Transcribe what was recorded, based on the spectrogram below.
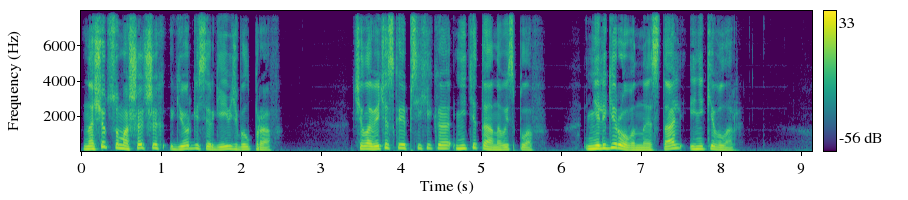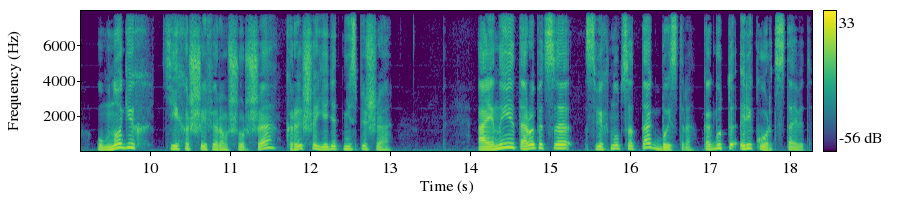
Насчет сумасшедших Георгий Сергеевич был прав. Человеческая психика не титановый сплав, не легированная сталь и не кевлар. У многих Тихо шифером шурша, крыша едет не спеша. А иные торопятся свихнуться так быстро, как будто рекорд ставят.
